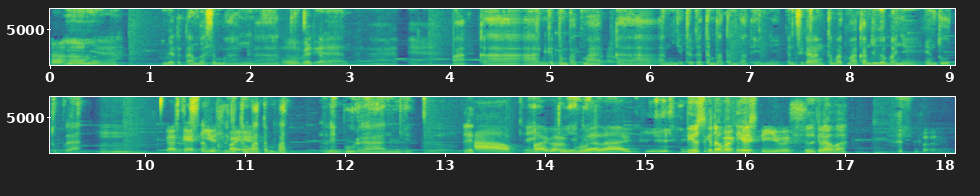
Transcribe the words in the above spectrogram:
Heeh. Iya. Biar tambah semangat Oh, gitu betul kan. Makan ke tempat makan gitu ke tempat-tempat ini. Kan sekarang tempat makan juga banyak yang tutup kan. Mm. nggak kayak Terus Tius pak ya tempat-tempat liburan gitu. Apa Ya, kok gua lagi? Tius kenapa Tius? Tius Tius kenapa?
